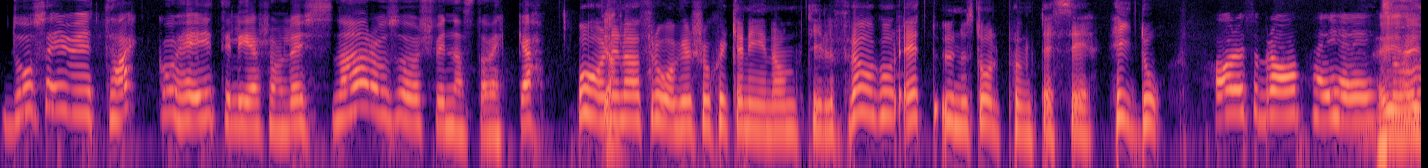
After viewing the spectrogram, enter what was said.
då säger vi tack och hej till er som lyssnar och så hörs vi nästa vecka. Och har ni Ja. några frågor så skickar ni in dem till fragor1unestål.se. Hej då! Ha det så bra. Hej hej. Hej hej!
